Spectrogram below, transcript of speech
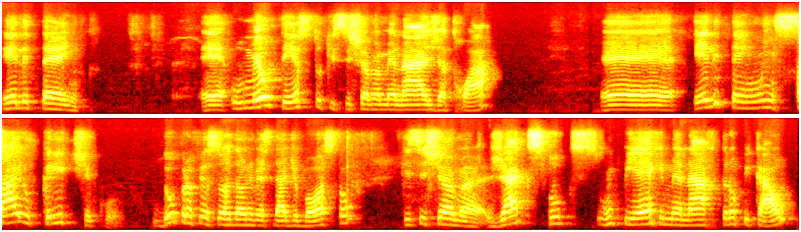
ele tem é, o meu texto que se chama Menage à Trois. É, ele tem um ensaio crítico do professor da Universidade de Boston que se chama Jacques Fuchs, um Pierre Menard tropical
